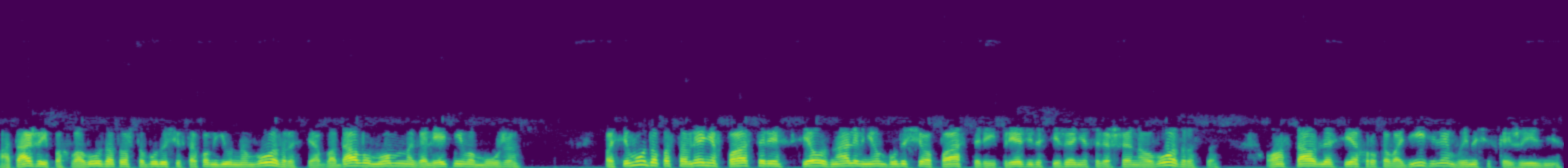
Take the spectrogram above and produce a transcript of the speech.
а также и похвалу за то, что, будучи в таком юном возрасте, обладал умом многолетнего мужа. Посему до поставления в пастыре все узнали в нем будущего пастыря, и прежде достижения совершенного возраста он стал для всех руководителем в жизни.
